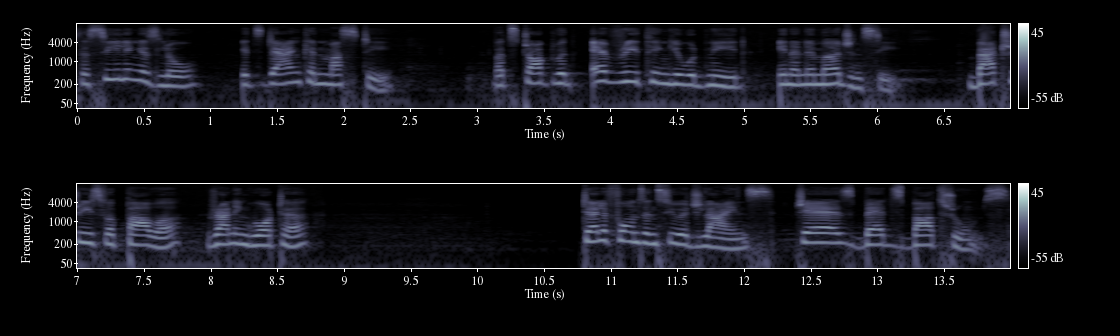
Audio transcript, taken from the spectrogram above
The ceiling is low, it's dank and musty, but stocked with everything you would need in an emergency batteries for power, running water, telephones and sewage lines, chairs, beds, bathrooms.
